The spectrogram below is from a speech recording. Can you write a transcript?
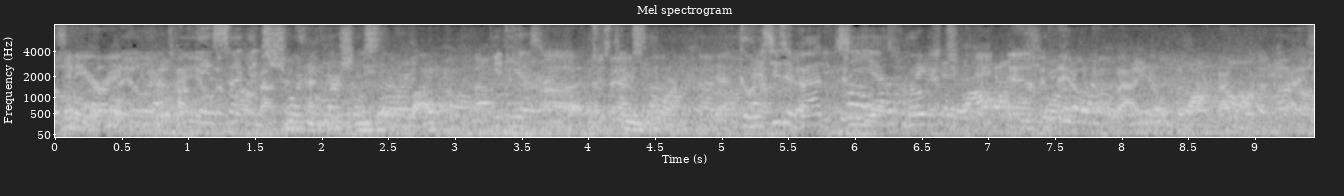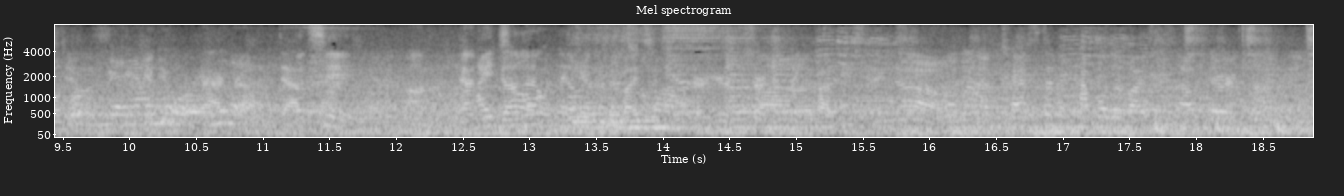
engineering. we're 15 seconds about short commercial story. BDS. uh, just to explore. Can we see the bad CES host? Educate if they don't know about you, a little bit more about what you guys do. We can give you more background and depth. Let's see. Um, have I you done that with any other devices yet, or you're starting to think about these things? No, I mean, I've tested a couple devices out there, including these.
